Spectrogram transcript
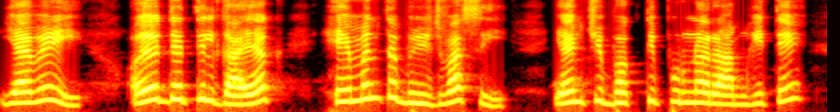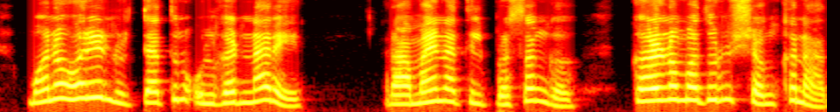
यावेळी अयोध्येतील गायक हेमंत ब्रिजवासी यांची भक्तिपूर्ण रामगीते मनोहरी नृत्यातून उलगडणारे रामायणातील प्रसंग कर्णमधुर शंखनाद.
